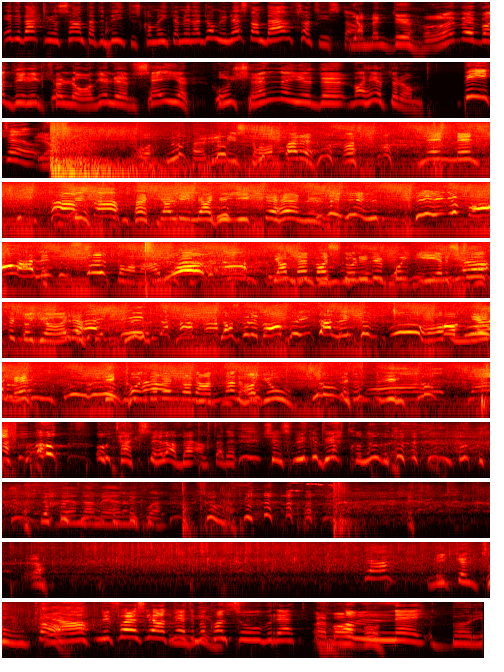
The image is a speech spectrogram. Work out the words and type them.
Är det verkligen sant att The Beatles kommer hit? Jag menar, de är ju nästan världsartister. Ja, men du hör väl vad direktör Lagerlöf säger? Hon känner ju det... Vad heter de? Beatles! Ja. Och herre min skapare! Va? Nej men! Herta lilla, hur gick det här nu? Det är ingen fara, lite slut bara. Ja men vad skulle du på elskåpet att göra? Jag skulle bara byta en liten form. Nej men! Det väl någon annan ha gjort? Oh, oh, tack snälla Berta, det känns mycket bättre nu. Denna människa. Ja, Vilken toka! ja. Nu föreslår jag ett möte på kontoret. Vad- Om nej, börja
